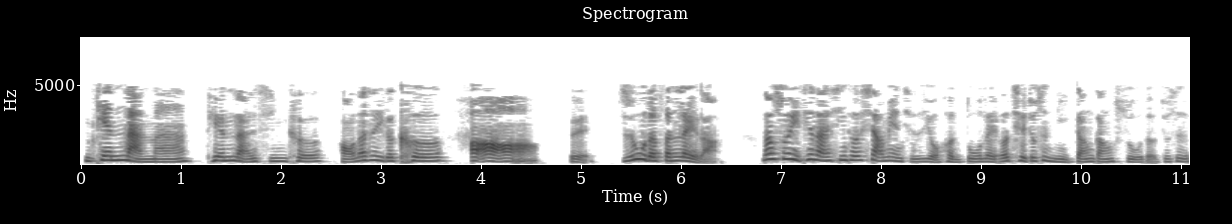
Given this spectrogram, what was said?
你偏难吗？天南星科，好，那是一个科，哦哦哦哦，对，植物的分类啦。那所以天南星科下面其实有很多类，而且就是你刚刚说的，就是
